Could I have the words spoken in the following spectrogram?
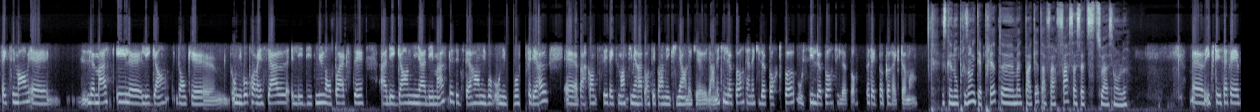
Effectivement, le masque et les gants. Donc, euh, au niveau provincial, les détenus n'ont pas accès à des gants ni à des masques. C'est différent au niveau, au niveau fédéral. Euh, par contre, c'est effectivement ce qui m'est rapporté par mes clients. Là, il y en a qui le portent, il y en a qui le portent pas. Ou s'ils le portent, ils le portent peut-être pas correctement. Est-ce que nos prisons étaient prêtes, euh, Maître Paquette, à faire face à cette situation-là? Euh, écoutez, ça fait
